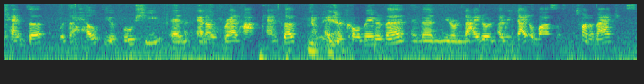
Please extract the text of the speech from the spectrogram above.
Kenta with a healthy Ibushi and, and a red hot Kenta Oh, as your co-main event, and then you know Naito. I mean Naito lost a ton of matches.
